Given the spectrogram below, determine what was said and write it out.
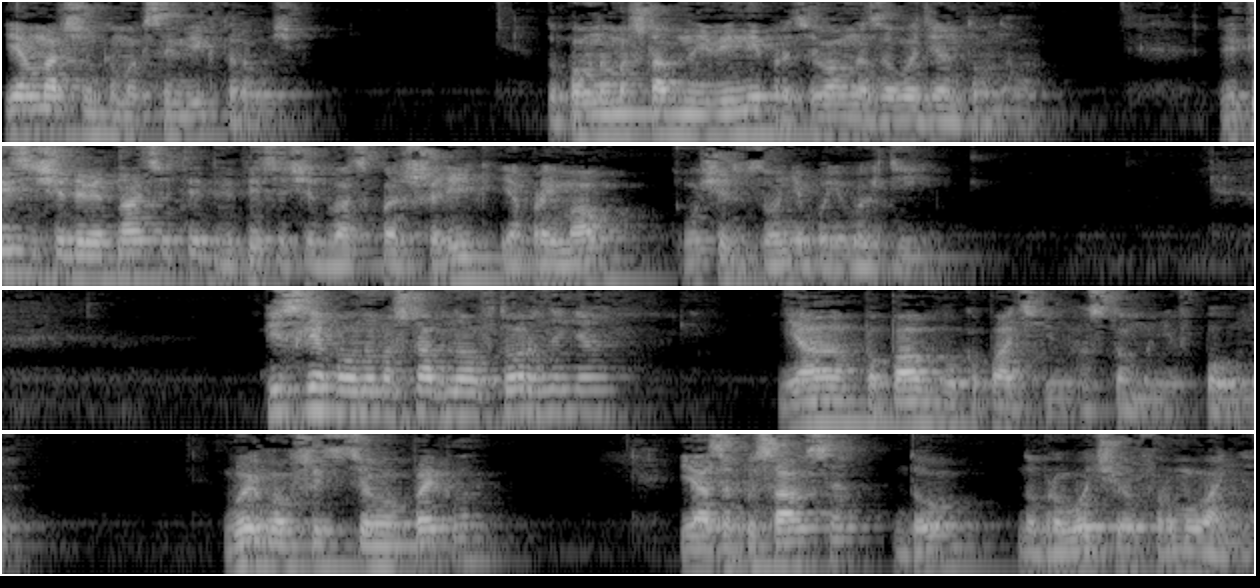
Я Марченко Максим Вікторович. До повномасштабної війни працював на заводі Антонова. 2019-2021 рік я приймав участь в зоні бойових дій. Після повномасштабного вторгнення я попав в окупацію в Гостомелі в повну. Вирвавшись з цього пекла, я записався до добровольчого формування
